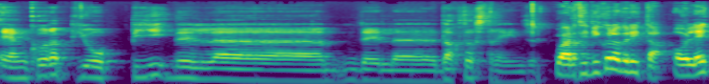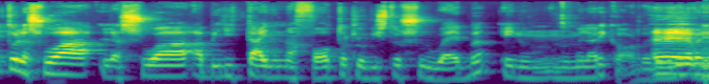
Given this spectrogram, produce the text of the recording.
è ancora più OP del, del Doctor Strange. Guarda, ti dico la verità, ho letto la sua, la sua abilità in una foto che ho visto sul web e non, non me la ricordo. la Eh, eh, lui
